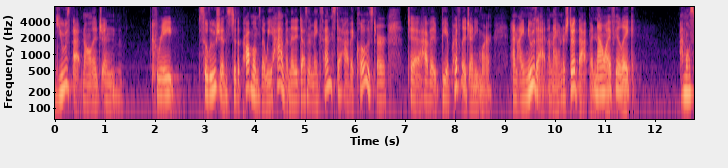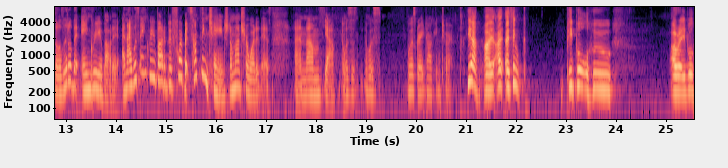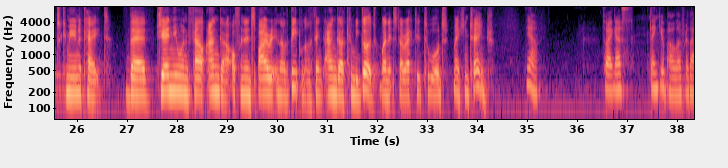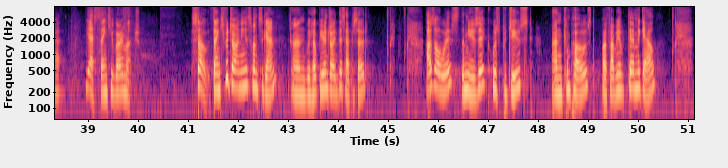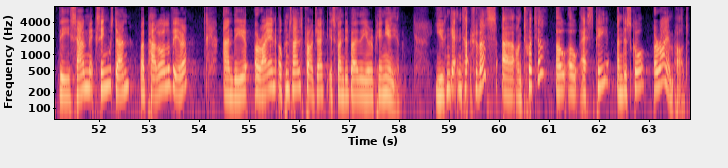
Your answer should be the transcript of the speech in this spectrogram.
use that knowledge and create solutions to the problems that we have and that it doesn't make sense to have it closed or to have it be a privilege anymore. And I knew that and I understood that, but now I feel like I'm also a little bit angry about it. And I was angry about it before, but something changed. I'm not sure what it is. And um, yeah, it was it was it was great talking to her. Yeah, I, I, I think people who are able to communicate their genuine felt anger often inspire it in other people. And I think anger can be good when it's directed towards making change. Yeah. So I guess thank you, Paola, for that. Yes, thank you very much. So, thank you for joining us once again, and we hope you enjoyed this episode. As always, the music was produced and composed by Fabio De Miguel. The sound mixing was done by Paolo Oliveira, and the Orion Open Science Project is funded by the European Union. You can get in touch with us uh, on Twitter, OOSP underscore OrionPod.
